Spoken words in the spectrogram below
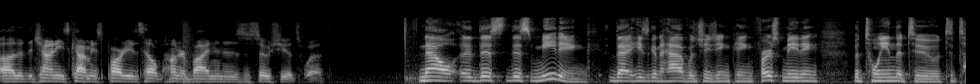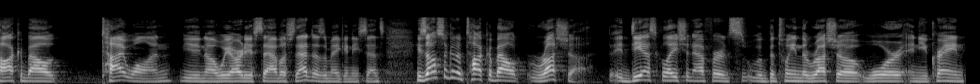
uh, that the Chinese Communist Party has helped Hunter Biden and his associates with. Now, uh, this this meeting that he's going to have with Xi Jinping, first meeting between the two to talk about Taiwan. You know, we already established that doesn't make any sense. He's also going to talk about Russia, de-escalation efforts between the Russia war and Ukraine.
